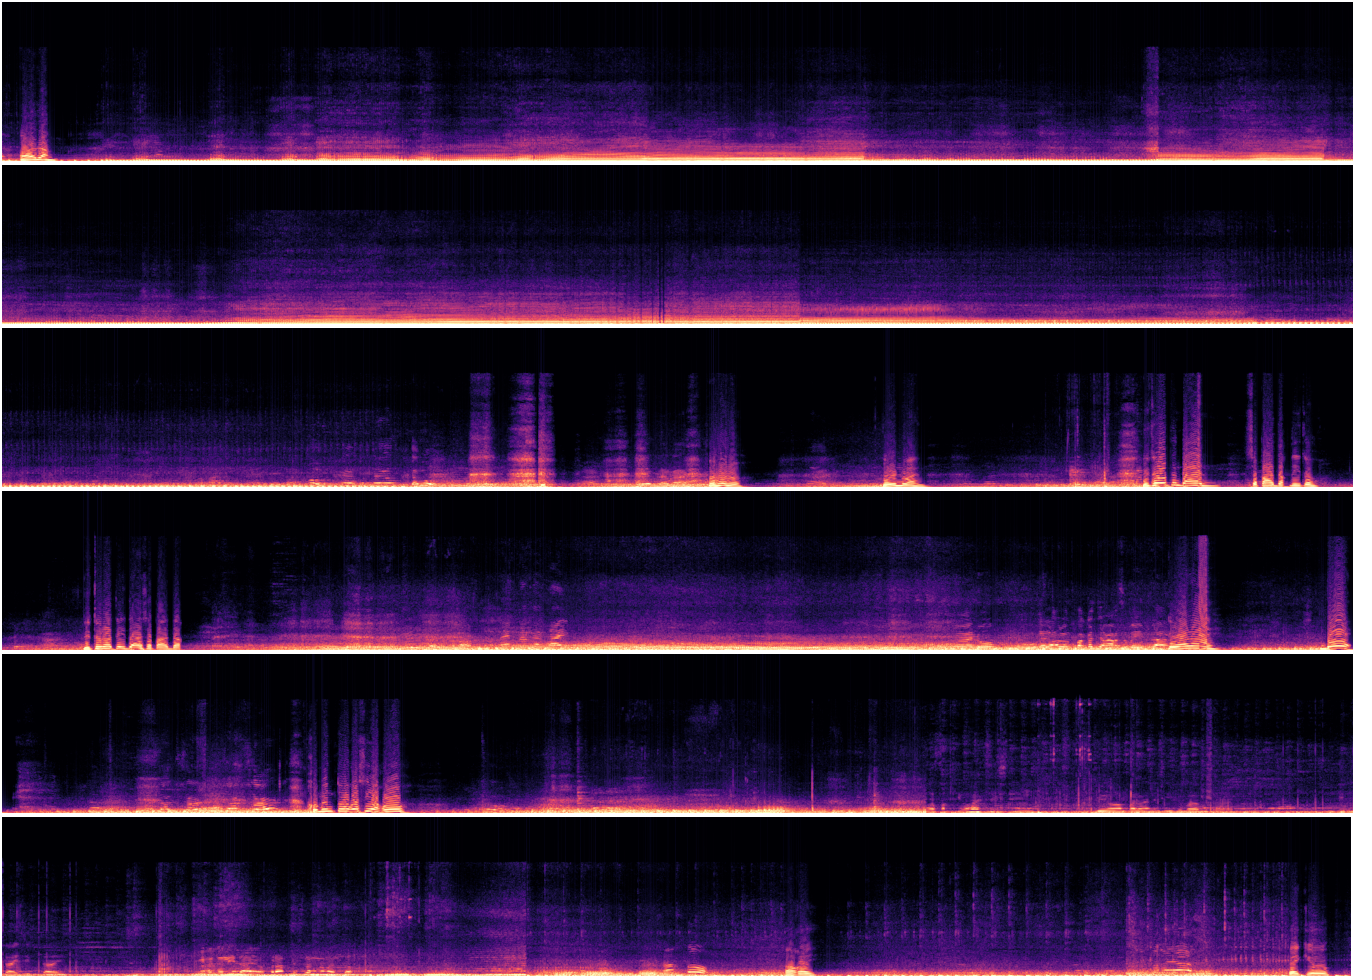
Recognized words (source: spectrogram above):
Okay lang. Turn one. Dito natin daan. Sa padak dito. Dito natin idaan sa padak. Kaya nga eh. Hindi. Huminto kasi ako. Wasak yung 160. Hindi naman paraan ni Tito Bob. Zip tie, zip tie. Ikot ulit tayo. Practice lang naman to. Sakto. Okay. Thank you.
